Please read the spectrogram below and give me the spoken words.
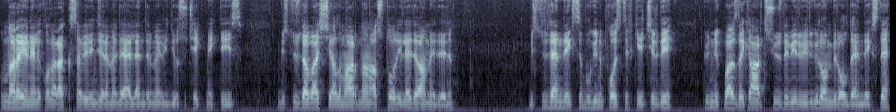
Bunlara yönelik olarak kısa bir inceleme değerlendirme videosu çekmekteyiz. BIST başlayalım ardından Astor ile devam edelim. BIST endeksi bugünü pozitif geçirdi. Günlük bazdaki artış %1,11 oldu endekste.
